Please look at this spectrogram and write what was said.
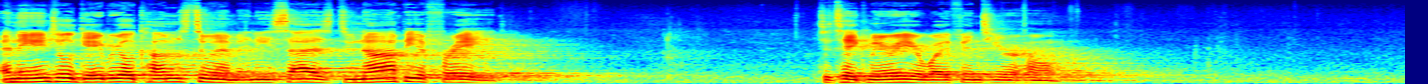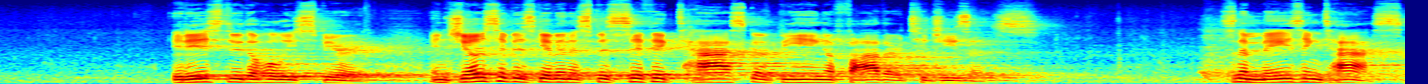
And the angel Gabriel comes to him and he says, Do not be afraid to take Mary, your wife, into your home. It is through the Holy Spirit. And Joseph is given a specific task of being a father to Jesus. It's an amazing task.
